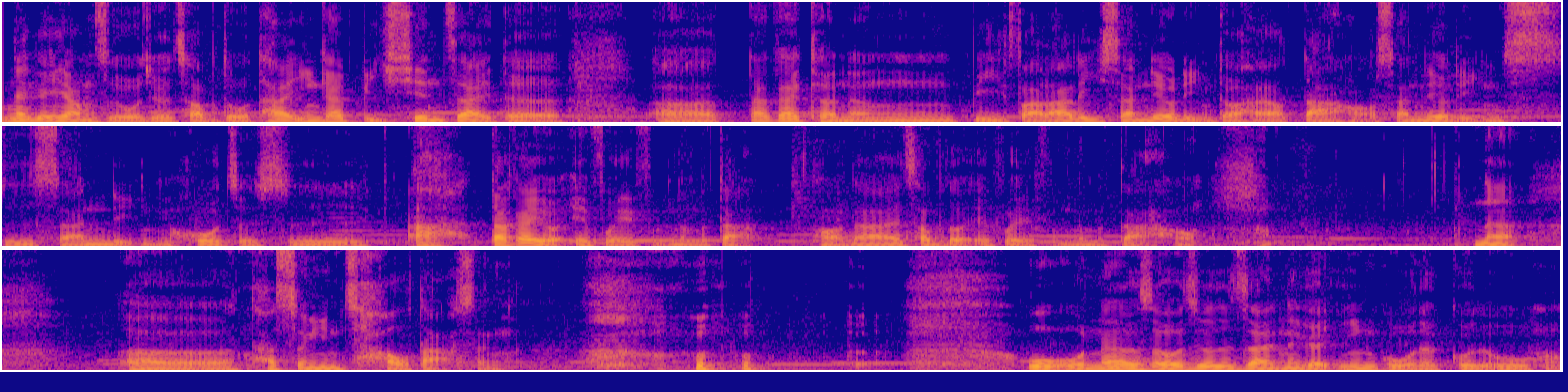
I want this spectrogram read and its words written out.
那个样子，我觉得差不多，它应该比现在的。呃，大概可能比法拉利三六零都还要大哈，三六零、四三零，或者是啊，大概有 FF 那么大，好，大概差不多 FF 那么大哈。那呃，它声音超大声，呵 呵我我那个时候就是在那个英国的 Goodwood 哈，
